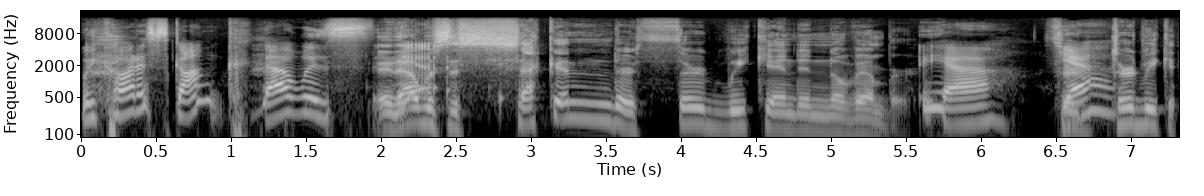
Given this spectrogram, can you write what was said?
We caught a skunk. That was And that yeah, was the second or third weekend in November. yeah. Third, yeah. third weekend,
